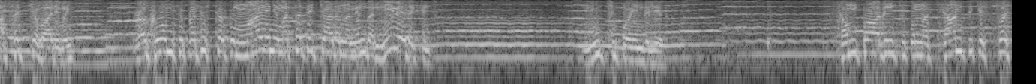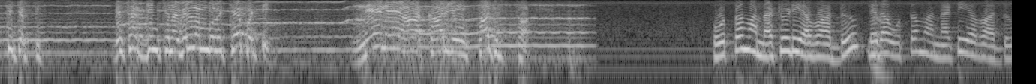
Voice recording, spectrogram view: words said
అసత్యవాడివై రఘువంశ ప్రతిష్టకు మాయని మచ్చతిచ్చాడన్న నింద నీవే దక్కించు. మించిపోయింది లేదు. సంపాదించుకున్న శాంతికి స్వస్తి చెప్పి విసర్జించిన విల్లంబులు చేపట్టి నేనే ఆ కార్యం సాధిస్తాను. ఉత్తమ నటుడి అవార్డు లేదా ఉత్తమ నటి అవార్డు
